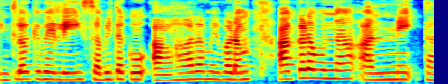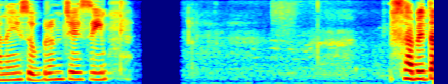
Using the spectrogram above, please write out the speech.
ఇంట్లోకి వెళ్ళి సబితకు ఆహారం ఇవ్వడం అక్కడ ఉన్న అన్ని తనే శుభ్రం చేసి సబిత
